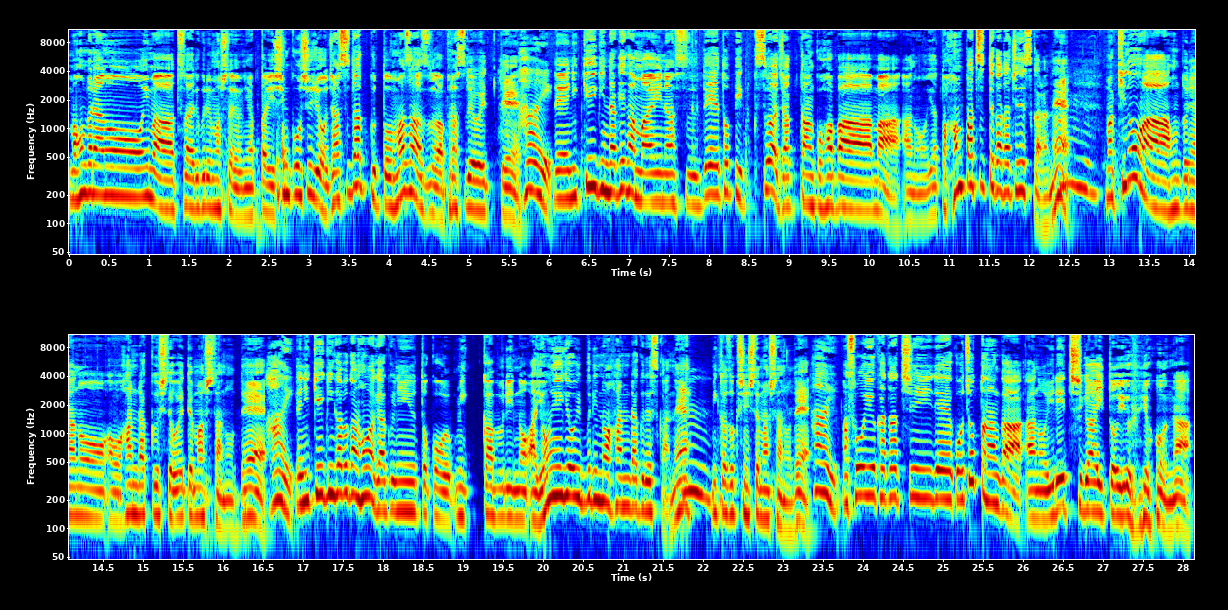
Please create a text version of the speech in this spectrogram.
まあ本当にあのー、今伝えてくれましたように、やっぱり新興市場、ジャスダックとマザーズはプラスで終えて、はい。で、日経平均だけがマイナスで、トピックスは若干小幅、まあ、あの、やっと反発って形ですからね。うん、まあ昨日は本当にあの、反落して終えてましたので、はい、で日経平均株価の方は逆に言うと、こう、3日ぶりの、あ、4営業日ぶりの反落ですかね。うん、3日続伸してましたので、はい、まあそういう形で、こう、ちょっとなんか、あの、入れ違いというような、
